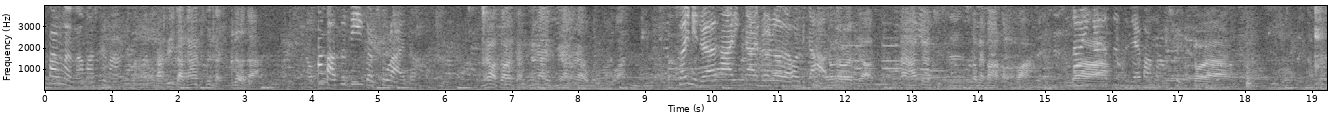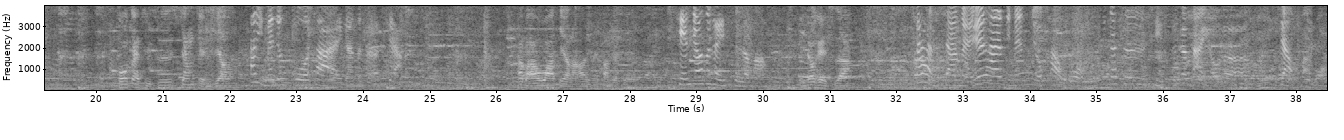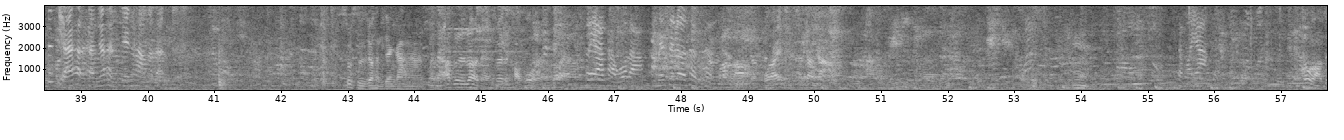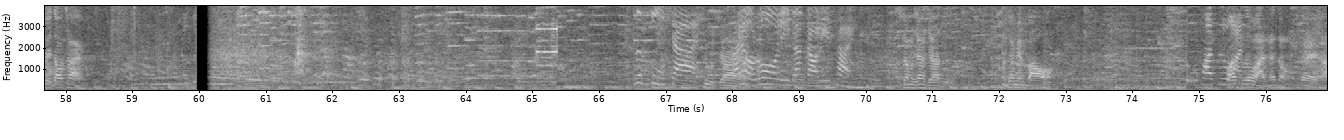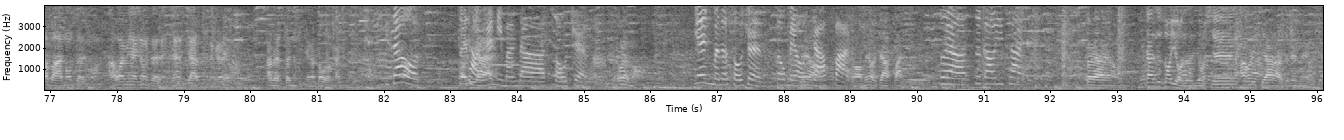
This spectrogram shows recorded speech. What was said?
放冷了吗？是吗？那披萨刚刚就是冷热的啊，汉堡是第一个出来的，没有这样讲，应该里面应该有温度啊，所以你觉得它应该热热的会比较好吃热？热会比较好吃。但它这个其实都没办法融化。对那应该是直接放上去。对啊。菠菜起司香甜椒，它里面就是菠菜跟那个酱，它把它挖掉，然后里面放这些，甜椒是可以吃的吗？甜椒可以吃啊。这很香哎，因为它里面有烤过，应该是起司跟奶油的酱吧，吃起来很感觉很健康的感觉。素食就很健康啊，它是热的，所以是烤过的。对啊、烤过啦，里面是热腾腾的。我来一起吃看看。嗯，错啊，这一道菜。是素虾哎，素虾还有洛梨跟高丽菜。像不像虾子？像面包哦，花枝丸花枝，丸那种，对，然后把它弄成，然后外面弄成很像虾子那个它的身体那个肉的感觉。你知道我最讨厌你们的手卷吗？为什么？因为你们的手卷都没有加饭。哦，没有加饭，对不对？对啊，是高丽菜。对啊，应该是说有的有些它会加啦，这边没有加。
